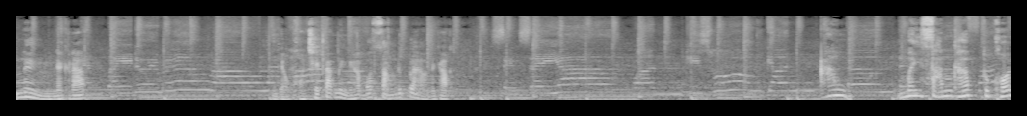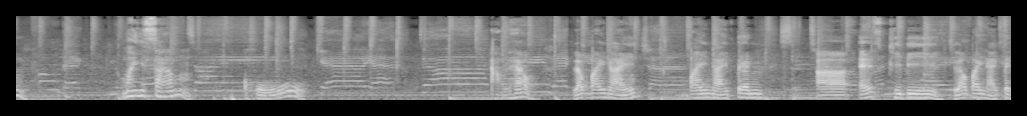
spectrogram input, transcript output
01นะครับ เดี๋ยวขอเช็คแป๊บหนึ่งนะครับว่าซ้ำหรือเปล่านะครับเอ้าไม่ซ้ำครับทุกคน ไม่ซ้ำโอ้โหเอาแล้ว แล้วใบไหน ใบไหนเป็นอ่า SPB แล้วใบไหนเป็น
